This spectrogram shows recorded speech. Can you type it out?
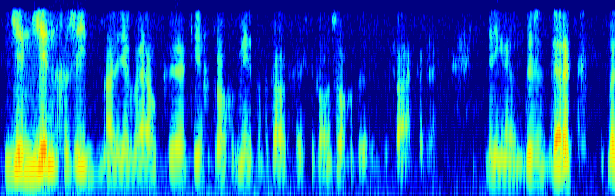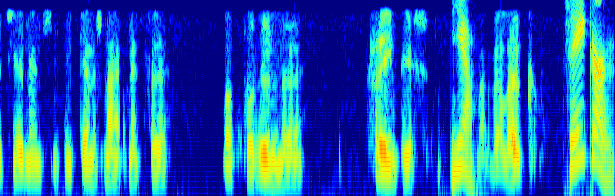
Yin Yin gezien. Nou, die hebben wij ook een keer geprogrammeerd op het Oudfestival. En zo gebeuren er vaker dingen. Dus het werkt dat je mensen in kennis maakt met wat voor hun vreemd is. Ja, Maar wel leuk. zeker.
